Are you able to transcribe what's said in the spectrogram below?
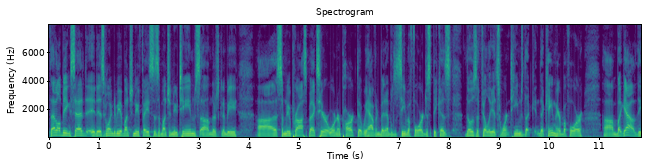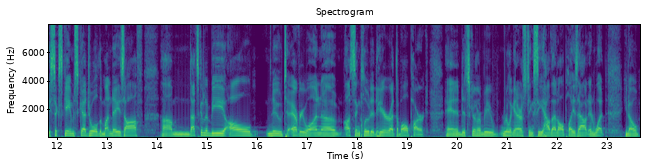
That all being said, it is going to be a bunch of new faces, bunch of new teams. Um, there's going to be uh, some new prospects here at Werner Park that we haven't been able to see before just because those affiliates weren't teams that, that came here before. Um, but yeah, the six game schedule, the Mondays off, um, that's going to be all new to everyone, uh, us included here at the ballpark. And it's going to be really interesting to see how that all plays out and what, you know,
